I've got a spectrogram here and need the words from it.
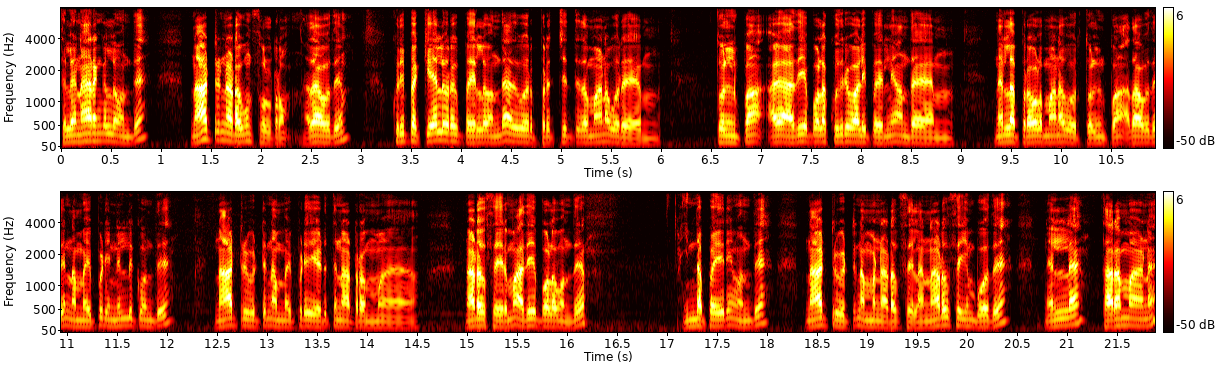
சில நேரங்களில் வந்து நாட்டு நடவும் சொல்கிறோம் அதாவது குறிப்பாக கேழ்வரகு பயிரில் வந்து அது ஒரு பிரச்சித்தமான ஒரு தொழில்நுட்பம். அதே போல் குதிரைவாளி பயிர்லையும் அந்த நல்ல பிரபலமான ஒரு தொழில்நுட்பம். அதாவது நம்ம எப்படி நெல்லுக்கு வந்து நாற்று விட்டு நம்ம எப்படி எடுத்து நாட்டுறோம் நடவு செய்கிறோமோ அதே போல் வந்து இந்த பயிரையும் வந்து நாற்று விட்டு நம்ம நடவு செய்யலாம். நடவு செய்யும்போது நல்ல தரமான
